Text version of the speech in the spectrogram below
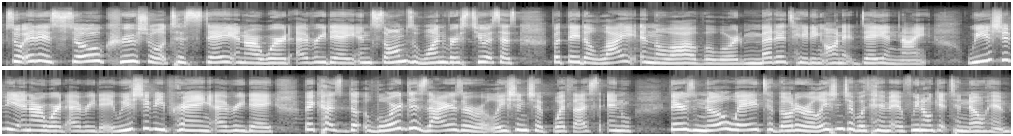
So it is so crucial to stay in our word every day. In Psalms 1, verse 2, it says, But they delight in the law of the Lord, meditating on it day and night. We should be in our word every day. We should be praying every day because the Lord desires a relationship with us. And there's no way to build a relationship with Him if we don't get to know Him.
